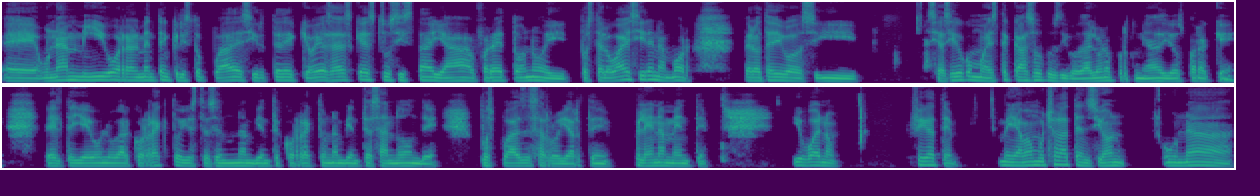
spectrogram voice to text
eh, un amigo realmente en Cristo pueda decirte de que, oye, sabes que esto sí está ya fuera de tono y pues te lo va a decir en amor. Pero te digo, si, si ha sido como este caso, pues digo, dale una oportunidad a Dios para que Él te lleve a un lugar correcto y estés en un ambiente correcto, un ambiente sano donde pues puedas desarrollarte plenamente. Y bueno, fíjate, me llama mucho la atención una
